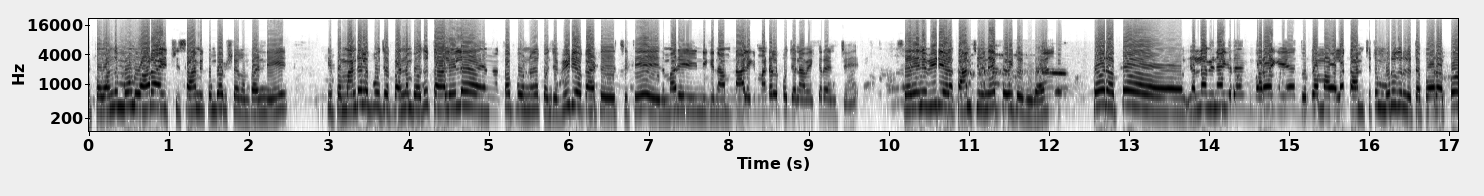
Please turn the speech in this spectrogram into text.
இப்ப வந்து மூணு வாரம் ஆயிடுச்சு சாமி கும்பாபிஷேகம் பண்ணி. இப்ப மண்டல பூஜை பண்ணும்போது காலையில எங்க அக்கா பொண்ணு கொஞ்சம் வீடியோ காட்டு வச்சுட்டு இது மாதிரி இன்னைக்கு நான் நாளைக்கு மண்டல பூஜை நான் வைக்கிறேன்ச்சு சரின்னு வீடியோ காமிச்சுக்கினே போயிட்டு இருந்தேன். போறப்போ எல்லா விநாயகர் வராகிய துர்கம்மாவெல்லாம் காமிச்சிட்டு முருகர்கிட்ட போறப்போ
